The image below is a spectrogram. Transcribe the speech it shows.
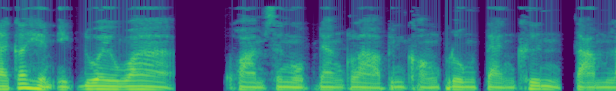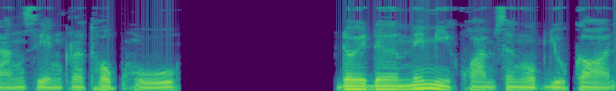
แต่ก็เห็นอีกด้วยว่า ความสงบดังกล่าวเป็นของปรุงแต่งขึ้นตามหลังเสียงกระทบหู โดยเดิมไม่มีความสงบอยู่ก่อน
